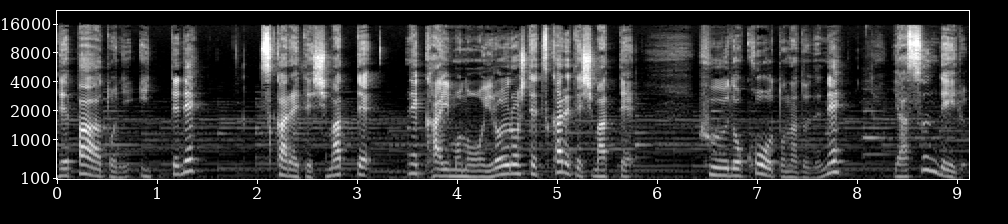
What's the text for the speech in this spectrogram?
デパートに行ってね、疲れてしまって、ね、買い物をいろいろして疲れてしまって、フードコートなどでね、休んでいる。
